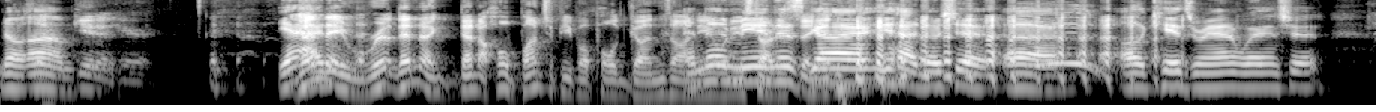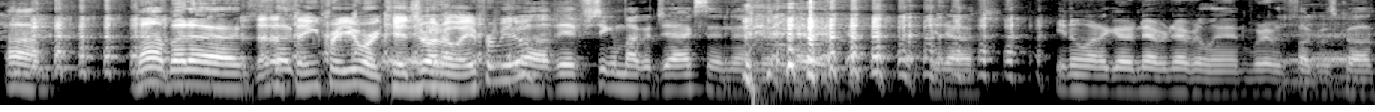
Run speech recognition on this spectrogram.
No, um, Get in here. yeah. then I- they ri- then a, then a whole bunch of people pulled guns on and you then when you me and started this singing. guy, yeah, no shit. Uh, all the kids ran away and shit. Um, no, but uh, Is that a thing for you where kids run away from you? Well, if you're singing Michael Jackson, then, uh, hey, you know, you don't want to go to Never Never Land, whatever the fuck it was called.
